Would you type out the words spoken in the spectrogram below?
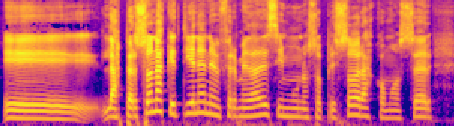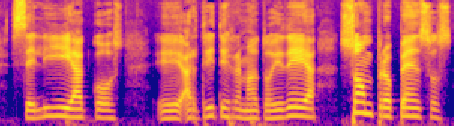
Eh, las personas que tienen enfermedades inmunosupresoras como ser celíacos, eh, artritis reumatoidea, son propensos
